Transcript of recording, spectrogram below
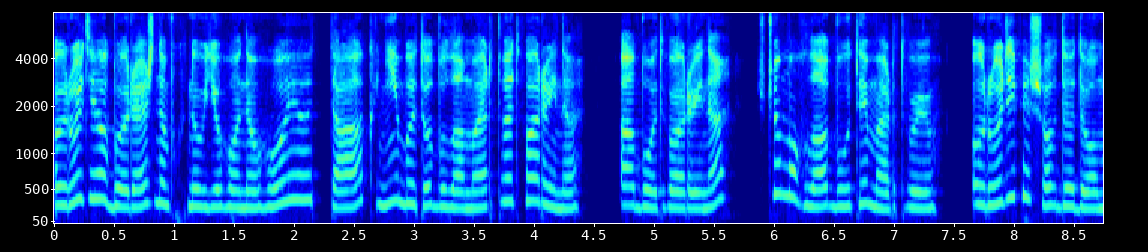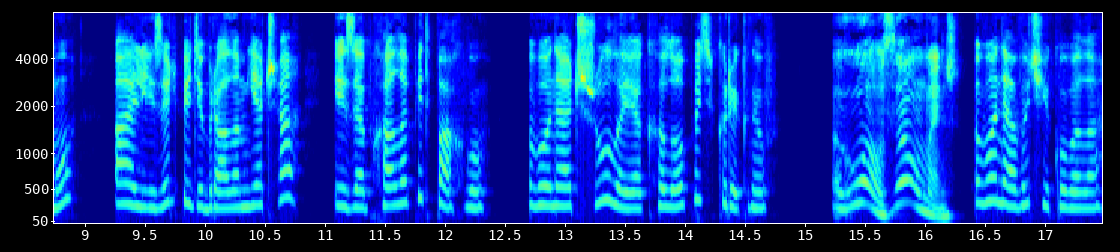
Руді обережно пхнув його ногою так, ніби то була мертва тварина або тварина, що могла бути мертвою. Руді пішов додому, а Лізель підібрала м'яча і запхала під пахву. Вона чула, як хлопець крикнув. Агов, зауменш! Вона вичікувала.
